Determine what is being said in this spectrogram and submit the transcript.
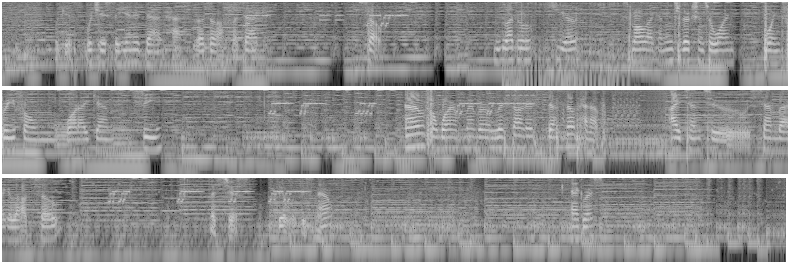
which is, which is a unit that has a lot of attack. So, this battle here is more like an introduction to 1.3 from what I can see. And from what I remember, Lesales does not have I tend to sandbag a lot, so let's just deal with this now. Agrias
